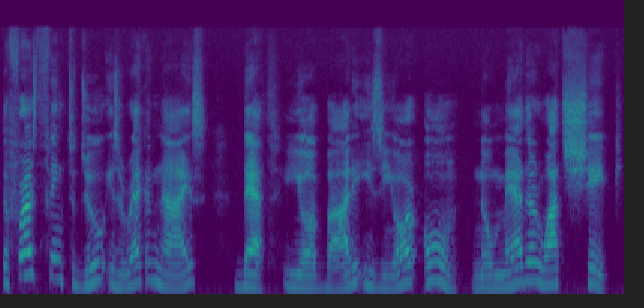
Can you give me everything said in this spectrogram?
The first thing to do is recognize that your body is your own, no matter what shape,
